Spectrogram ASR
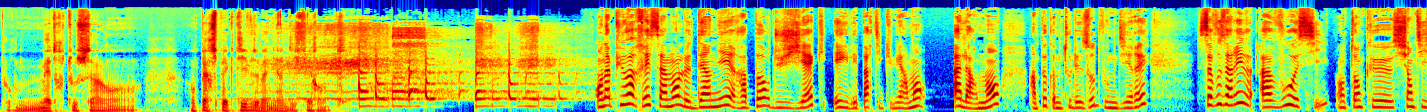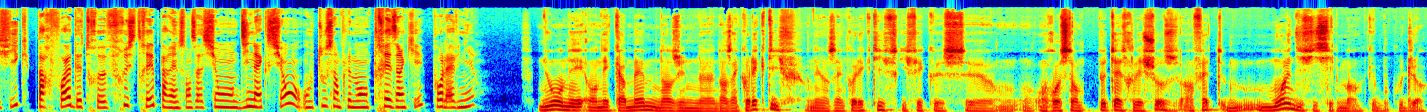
pour mettre tout ça en perspective de manière différente. On a pu voir récemment le dernier rapport du GIEC et il est particulièrement alarmant, un peu comme tous les autres, vous me direz. Ça vous arrive à vous aussi, en tant que scientifique, parfois d'être frustré par une sensation d'inaction ou tout simplement très inquiet pour l'avenir? Nous on est on est quand même dans une dans un collectif. On est dans un collectif ce qui fait que on, ressent peut-être les choses en fait moins difficilement que beaucoup de gens.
